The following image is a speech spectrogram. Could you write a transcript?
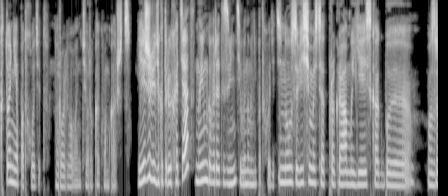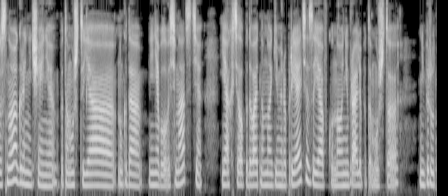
Кто не подходит на роль волонтера, как вам кажется? Есть же люди, которые хотят, но им говорят, извините, вы нам не подходите. Ну, в зависимости от программы есть как бы возрастное ограничение, потому что я, ну, когда мне не было 18, я хотела подавать на многие мероприятия заявку, но не брали, потому что не берут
